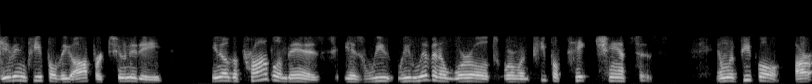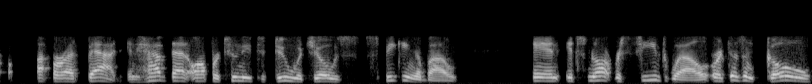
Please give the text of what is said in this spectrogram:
giving people the opportunity. You know, the problem is, is we we live in a world where when people take chances, and when people are Uh, are at bat and have that opportunity to do what Joe's speaking about, and it's not received well or it doesn't go,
